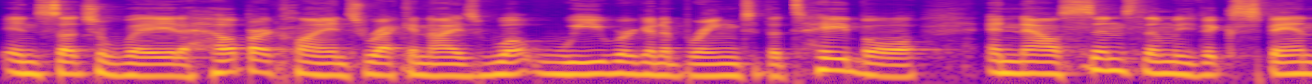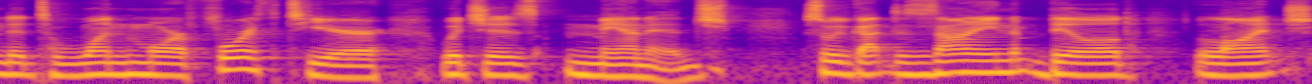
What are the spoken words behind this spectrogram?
in such a way to help our clients recognize what we were going to bring to the table. And now, since then, we've expanded to one more fourth tier, which is manage. So we've got design, build, launch,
